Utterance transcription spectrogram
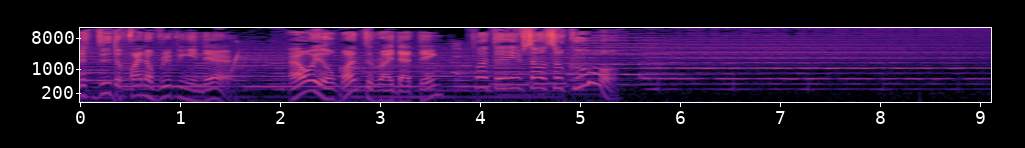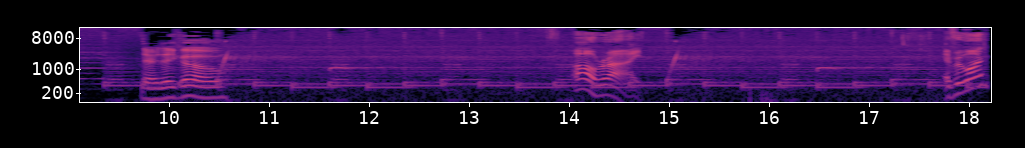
Let's do the final briefing in there. I always wanted to ride that thing. Plus the name sounds so cool. There they go. Alright. Everyone,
